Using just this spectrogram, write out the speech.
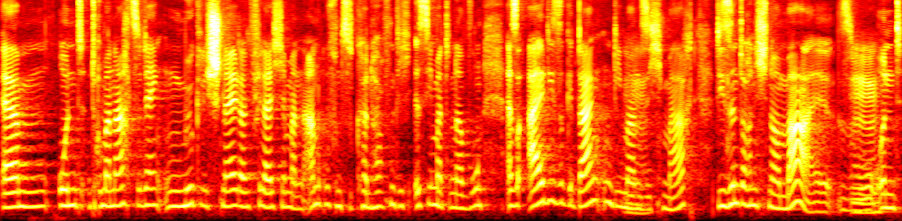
Ähm, und drüber nachzudenken, möglichst schnell dann vielleicht jemanden anrufen zu können. Hoffentlich ist jemand in der Wohnung. Also all diese Gedanken, die man mhm. sich macht, die sind doch nicht normal. So. Mhm. Und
